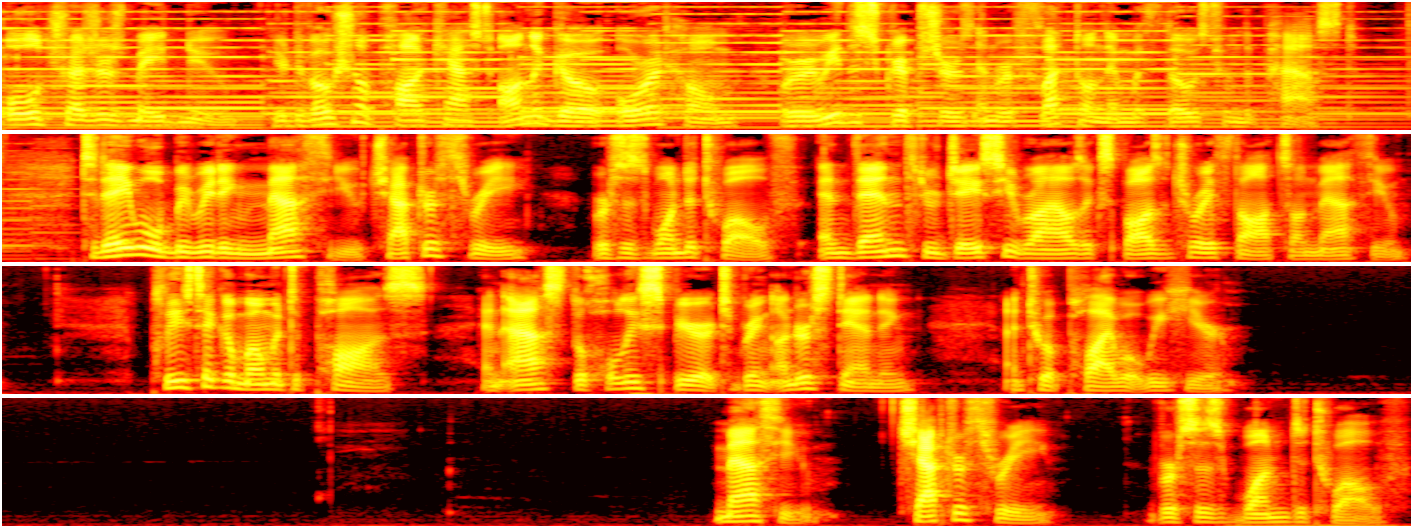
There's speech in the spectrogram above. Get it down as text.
to Old Treasures Made New, your devotional podcast on the go or at home, where we read the scriptures and reflect on them with those from the past. Today we'll be reading Matthew chapter 3, verses 1 to 12, and then through J.C. Ryle's expository thoughts on Matthew. Please take a moment to pause and ask the Holy Spirit to bring understanding and to apply what we hear. Matthew chapter 3, verses 1 to 12.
